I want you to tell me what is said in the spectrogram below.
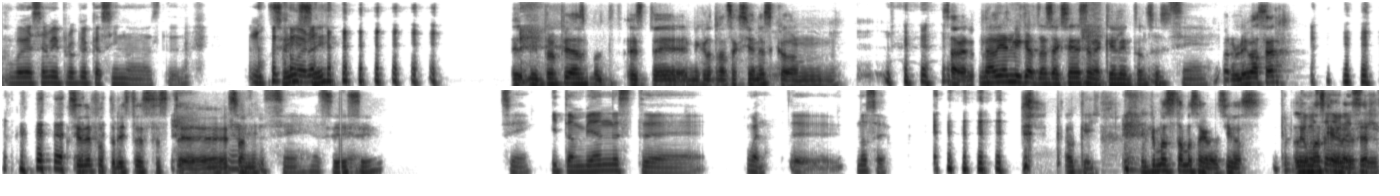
voy a hacer mi propio casino. Este. No, Sí, ¿cómo era? sí. Eh, Mis propias este, microtransacciones con saben No habían microtransacciones en aquel entonces. Sí. pero lo iba a hacer. Así de futurista es este Sony. Sí, Sí, este, sí. Sí. Y también, este. Bueno, eh, no sé. Ok. ¿Por qué más estamos agradecidos? ¿Por qué ¿Algo más que agradecer?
